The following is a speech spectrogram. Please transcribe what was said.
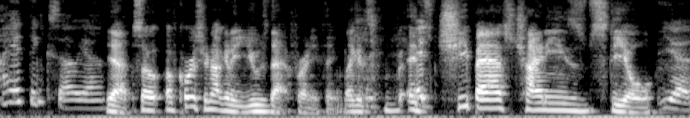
I think so. Yeah. Yeah, so of course you're not going to use that for anything. Like it's it's It's- cheap ass Chinese steel Yeah.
